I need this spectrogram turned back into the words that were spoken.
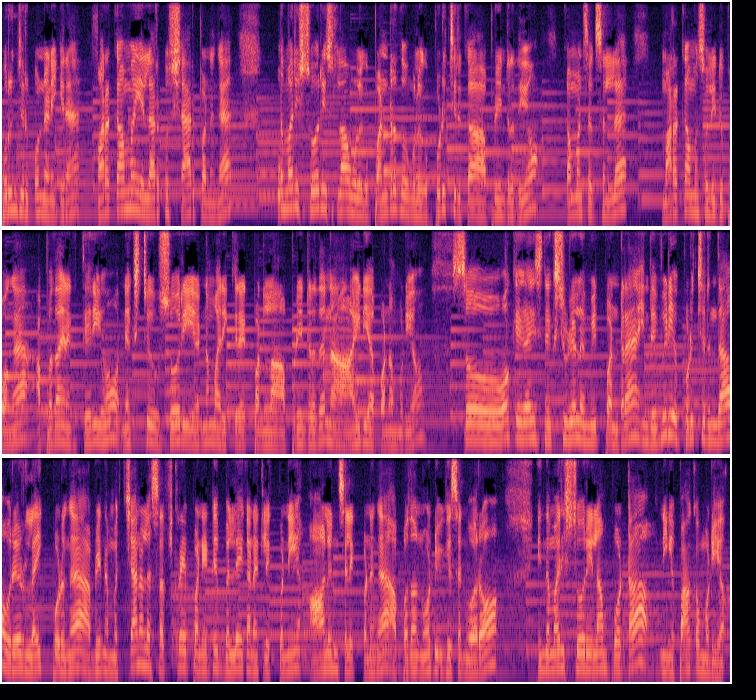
புரிஞ்சிருக்கும்னு நினைக்கிறேன். மறக்காமல் எல்லாருக்கும் ஷேர் பண்ணுங்கள் இந்த மாதிரி ஸ்டோரிஸ்லாம் உங்களுக்கு பண்ணுறது உங்களுக்கு பிடிச்சிருக்கா அப்படின்றதையும் கமெண்ட் செக்ஷனில் மறக்காமல் சொல்லிட்டு போங்க. அப்போ தான் எனக்கு தெரியும் நெக்ஸ்ட்டு ஸ்டோரி என்ன மாதிரி கிரியேட் பண்ணலாம் அப்படின்றத நான் ஐடியா பண்ண முடியும். ஸோ ஓகே கைஸ் நெக்ஸ்ட் வீடியோவில் மீட் பண்ணுறேன் இந்த வீடியோ பிடிச்சிருந்தா ஒரே ஒரு லைக் போடுங்க. அப்படியே நம்ம சேனலை சப்ஸ்கிரைப் பண்ணிவிட்டு பெல்லைக்கானை கிளிக் பண்ணி ஆளுன்னு செலக்ட் பண்ணுங்கள் அப்போ தான் நோட்டிஃபிகேஷன் வரும். இந்த மாதிரி ஸ்டோரிலாம் போட்டால் நீங்கள் பார்க்க முடியும்.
